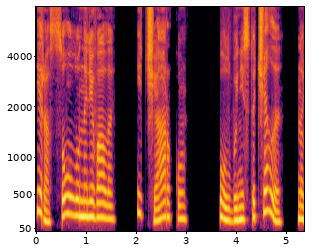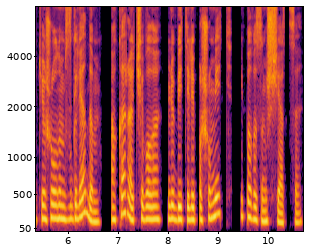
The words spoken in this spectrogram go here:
И рассолу наливала, и чарку. Полбу не стучала, но тяжелым взглядом окорачивала любителей пошуметь и повозмущаться.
